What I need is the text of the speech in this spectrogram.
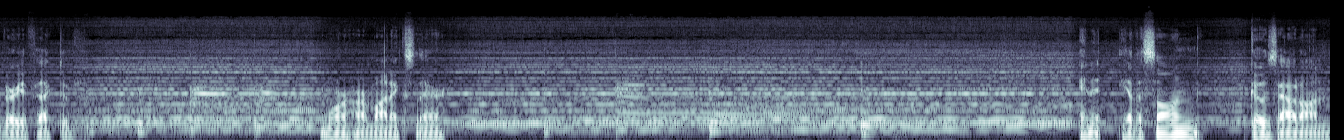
Very effective. More harmonics there. and it yeah the song goes out on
